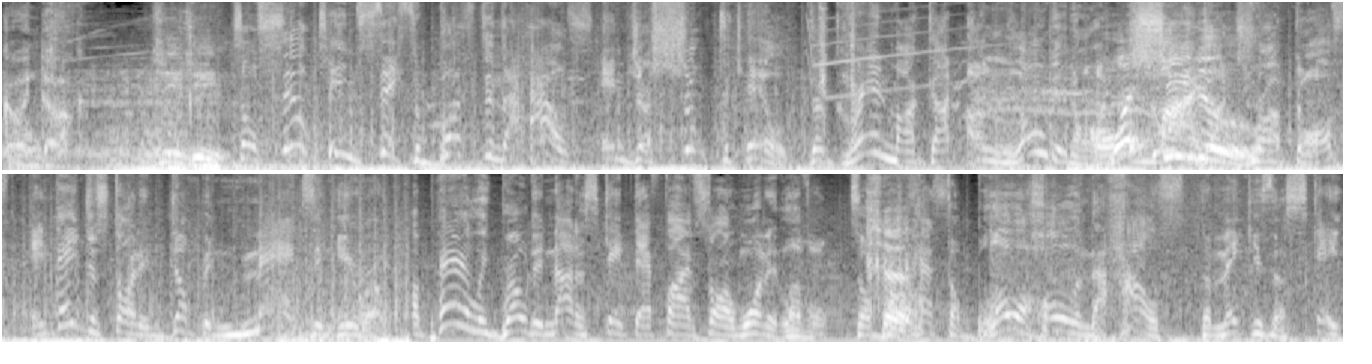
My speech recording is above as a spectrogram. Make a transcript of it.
Going dark. GG. So SEAL Team 6 bust in the house and just shoot to kill. The grandma got unloaded on. What she do? dropped off, and they just started dumping mags in Hiro. Apparently, bro did not escape that five-star wanted level. So bro has to blow a hole in the house to make his escape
